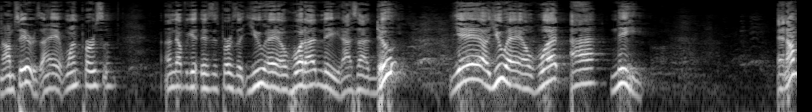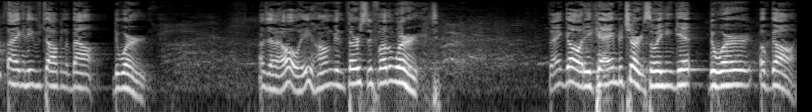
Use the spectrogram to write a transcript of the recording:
I'm serious. I had one person, I never forget this, this person, you have what I need. I said, I do? Yeah, you have what I need. And I'm thinking he was talking about the word. I was like, oh, he hung and thirsty for the word. Thank God he came to church so he can get the word of God.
